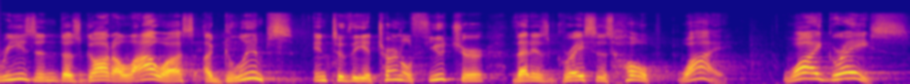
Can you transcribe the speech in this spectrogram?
reason does God allow us a glimpse into the eternal future that is grace's hope. Why? Why grace?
